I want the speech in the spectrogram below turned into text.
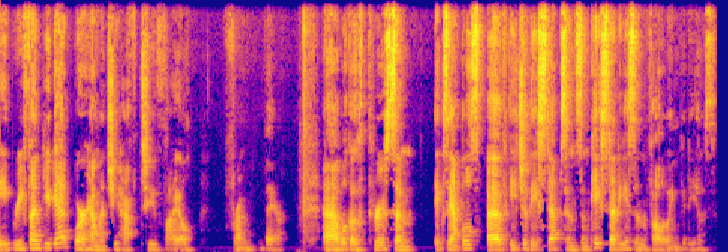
a refund you get or how much you have to file from there. Uh, we'll go through some examples of each of these steps and some case studies in the following videos.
